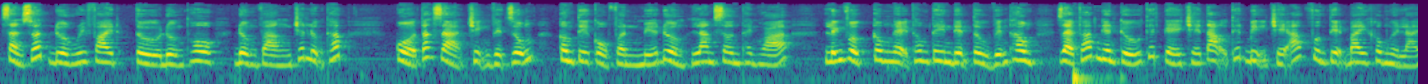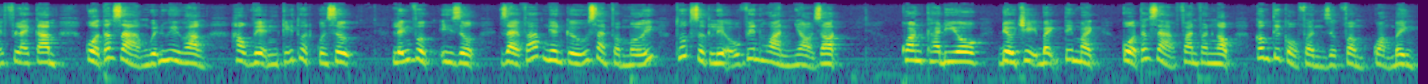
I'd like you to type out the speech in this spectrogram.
sản xuất đường refined từ đường thô, đường vàng chất lượng thấp của tác giả Trịnh Việt Dũng, công ty cổ phần mía đường Lam Sơn Thanh Hóa, lĩnh vực công nghệ thông tin điện tử viễn thông, giải pháp nghiên cứu thiết kế chế tạo thiết bị chế áp phương tiện bay không người lái Flycam của tác giả Nguyễn Huy Hoàng, Học viện Kỹ thuật Quân sự lĩnh vực y dược, giải pháp nghiên cứu sản phẩm mới, thuốc dược liệu viên hoàn nhỏ giọt. Quan Cardio, điều trị bệnh tim mạch của tác giả Phan Văn Ngọc, công ty cổ phần dược phẩm Quảng Bình.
